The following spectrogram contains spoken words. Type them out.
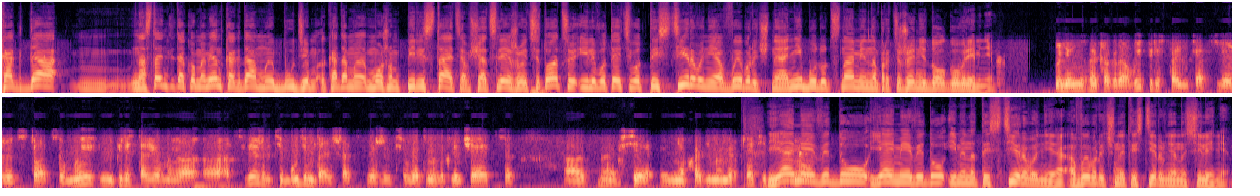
когда настанет ли такой момент, когда мы будем, когда мы можем перестать вообще отслеживать ситуацию, или вот эти вот тестирования выборочные, они будут с нами на протяжении долгого времени? Но я не знаю, когда вы перестанете отслеживать ситуацию. Мы не перестаем ее а, отслеживать и будем дальше отслеживать. В этом заключается а, все необходимые мероприятия. Я имею в виду, я имею в виду именно тестирование, выборочное тестирование населения.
